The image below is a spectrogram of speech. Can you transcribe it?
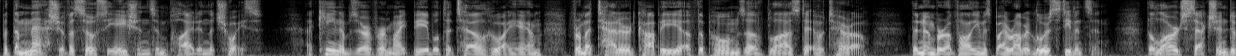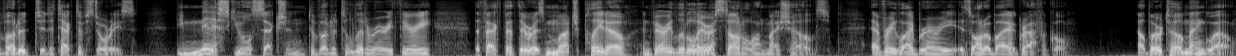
but the mesh of associations implied in the choice. A keen observer might be able to tell who I am from a tattered copy of the poems of Blas de Otero, the number of volumes by Robert Louis Stevenson, the large section devoted to detective stories, the minuscule section devoted to literary theory, the fact that there is much Plato and very little Aristotle on my shelves. Every library is autobiographical. Alberto Manguel.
